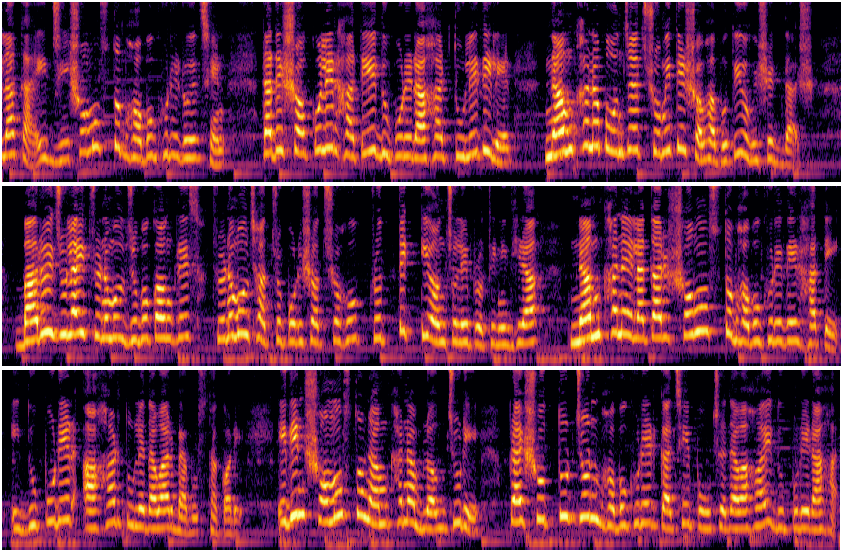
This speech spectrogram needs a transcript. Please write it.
এলাকায় যে সমস্ত ভবঘুরে রয়েছেন, তাদের সকলের হাতে দুপুরের আহার তুলে দিলেন নামখানা পঞ্চায়েত সমিতির সভাপতি অভিষেক দাস। বারোই জুলাই তৃণমূল যুব কংগ্রেস, তৃণমূল ছাত্র পরিষদ সহ প্রত্যেকটি অঞ্চলের প্রতিনিধিরা নামখানা এলাকার সমস্ত ভবঘুরেদের হাতে এই দুপুরের আহার তুলে দেওয়ার ব্যবস্থা করে। এদিন সমস্ত নামখানা ব্লক জুড়ে প্রায় সত্তর জন ভবঘুরের কাছে পৌঁছে দেওয়া হয় দুপুরের আহার।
